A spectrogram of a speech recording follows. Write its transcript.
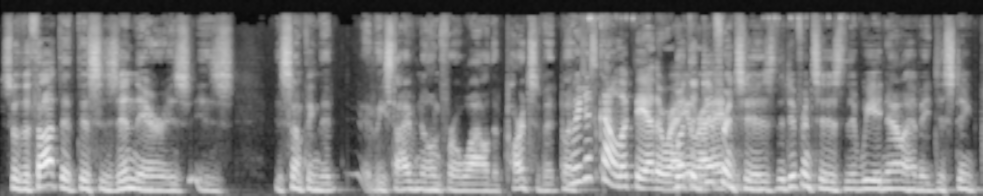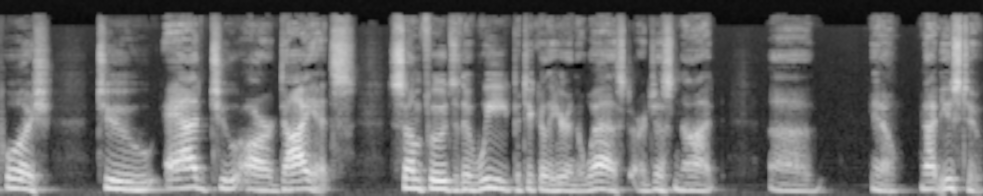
So the thought that this is in there is is is something that at least I've known for a while that parts of it. But we just kind of look the other way. But the right? difference is the difference is that we now have a distinct push to add to our diets some foods that we, particularly here in the West, are just not, uh, you know, not used to.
